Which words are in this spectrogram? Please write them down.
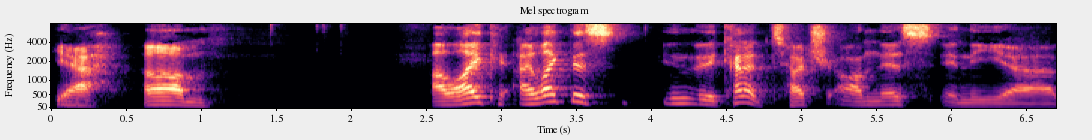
Yeah. Um, I like, I like this. They kind of touch on this in the, uh,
